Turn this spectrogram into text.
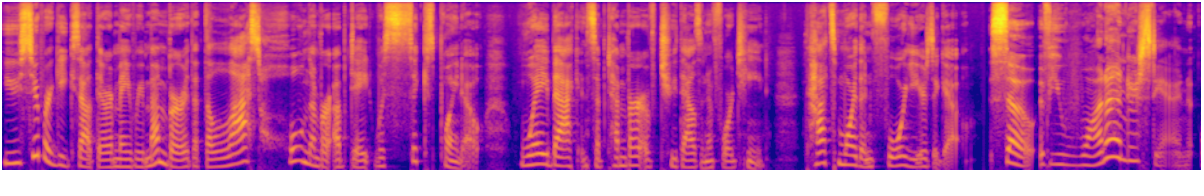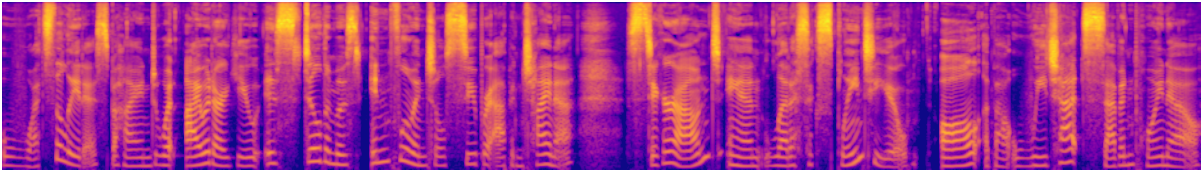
You super geeks out there may remember that the last whole number update was 6.0, way back in September of 2014. That's more than four years ago. So, if you want to understand what's the latest behind what I would argue is still the most influential super app in China, stick around and let us explain to you all about WeChat 7.0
